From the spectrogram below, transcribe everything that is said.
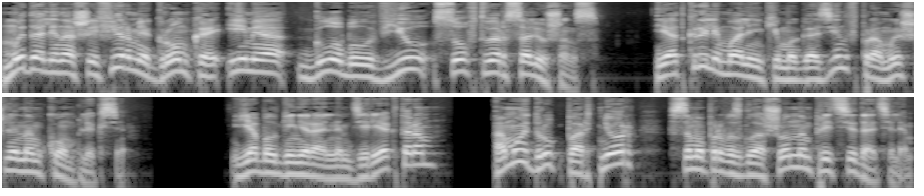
Мы дали нашей фирме громкое имя Global View Software Solutions и открыли маленький магазин в промышленном комплексе. Я был генеральным директором, а мой друг-партнер – самопровозглашенным председателем.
